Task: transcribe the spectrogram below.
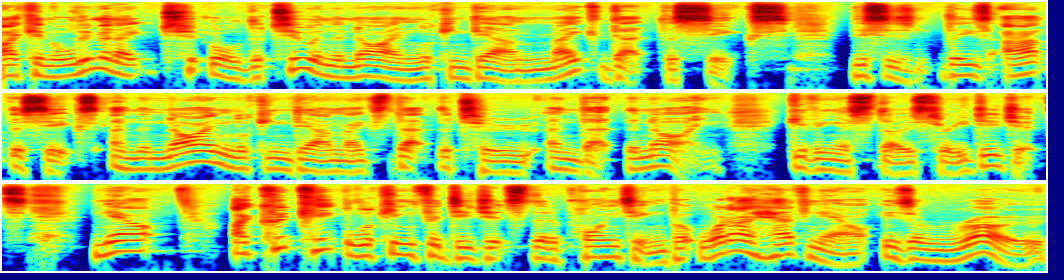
I can eliminate two, or the 2 and the 9 looking down make that the 6. This is These aren't the 6, and the 9 looking down makes that the 2 and that the 9, giving us those three digits. Now, I could keep looking for digits that are pointing, but what I have now is a row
